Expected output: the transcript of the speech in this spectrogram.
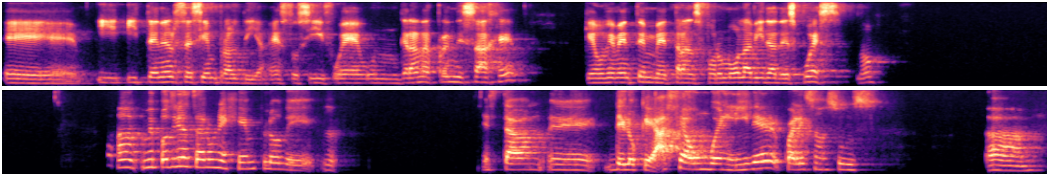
eh, y, tenerse siempre al día. Esto sí fue un gran aprendizaje que obviamente me transformó la vida después, ¿no? Ah, ¿Me podrías dar un ejemplo de, eh, de lo que hace a un buen líder? ¿Cuáles son sus... Ah,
